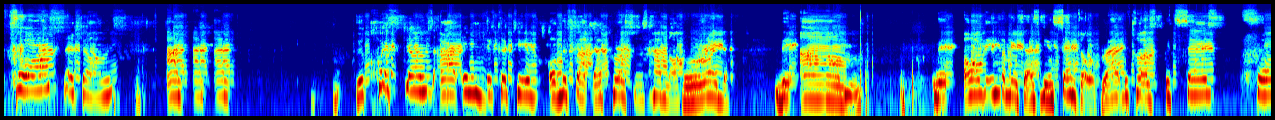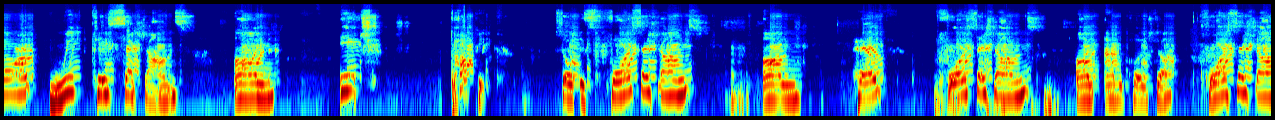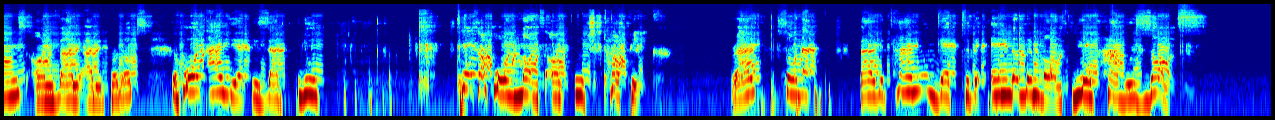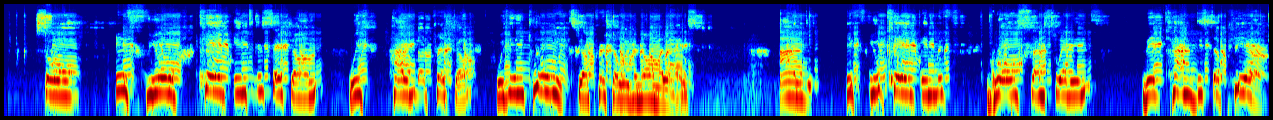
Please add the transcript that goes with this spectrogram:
Four sessions and, and, and the questions are indicative of the fact that persons have not read the um the, all the information has been sent out, right? Because it says four weekly sessions on each topic. So it's four sessions on health, four sessions on agriculture, four sessions on value added products. The whole idea is that you take a whole month on each topic, right? So that by the time you get to the end of the month, you have results. So if you came into the session with high blood pressure, within two weeks your pressure will be normalized. And if you came in with growths and swellings, they can disappear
